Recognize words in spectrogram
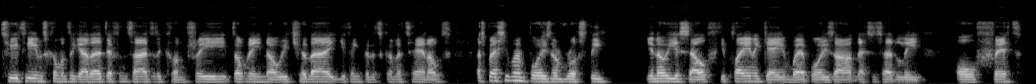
two teams coming together, different sides of the country, don't really know each other. You think that it's going to turn out, especially when boys are rusty. You know yourself, you're playing a game where boys aren't necessarily all fit.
